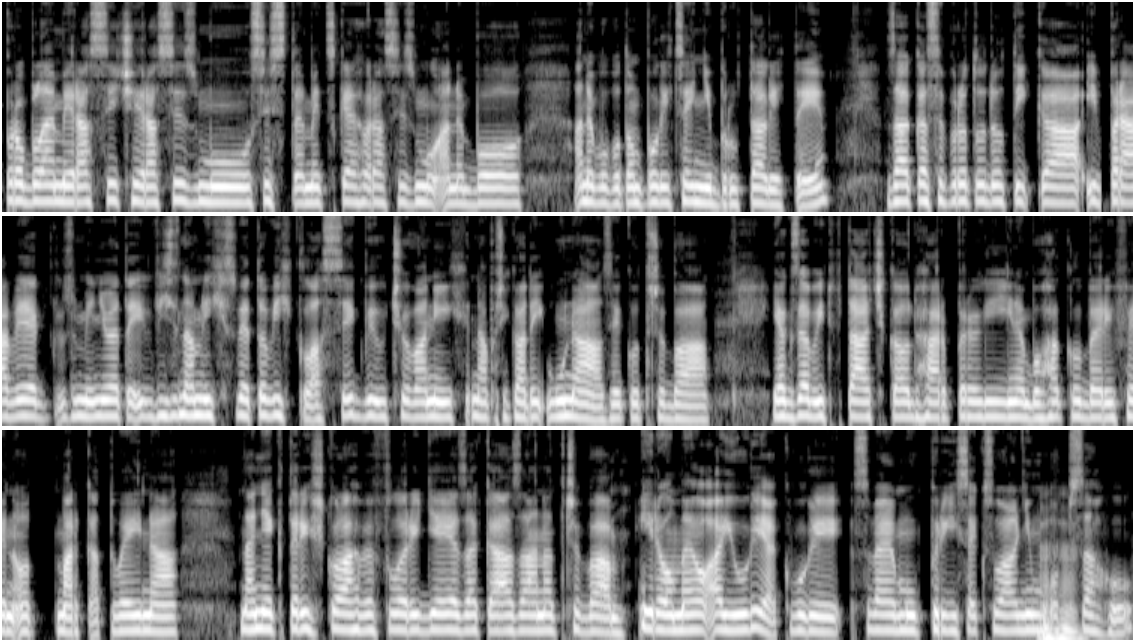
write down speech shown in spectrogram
problémy rasy či rasismu, systemického rasismu, anebo, anebo potom policejní brutality. Zákaz se proto dotýká i právě, jak zmiňujete, i významných světových klasik, vyučovaných například i u nás, jako třeba Jak zabít ptáčka od Harper Lee nebo Huckleberry Finn od Marka Twaina. Na některých školách ve Floridě je zakázána třeba i Romeo a Julie kvůli svému prý sexuálnímu hmm obsahu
